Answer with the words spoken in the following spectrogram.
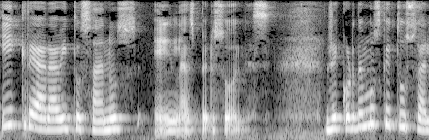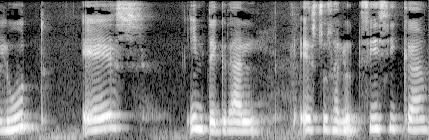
y crear hábitos sanos en las personas. Recordemos que tu salud es integral, es tu salud física,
